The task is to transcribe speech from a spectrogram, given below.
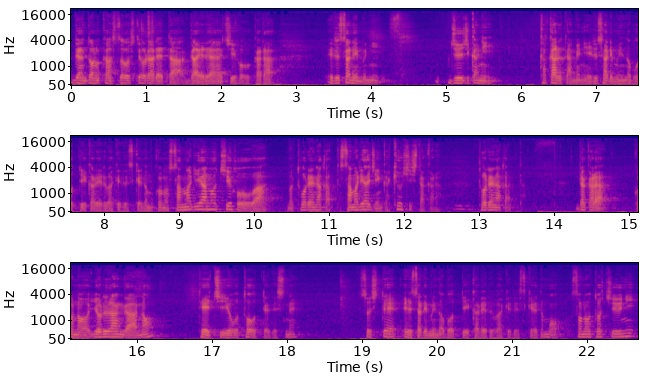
伝道の活動をしておられたガイレア地方からエルサレムに十字架にかかるためにエルサレムに登っていかれるわけですけれどもこのサマリアの地方は、まあ、通れなかった。サマリア人が拒否したから通れなかった。だからこのヨルダン川の低地を通ってですねそしてエルサレムに登っていかれるわけですけれどもその途中に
